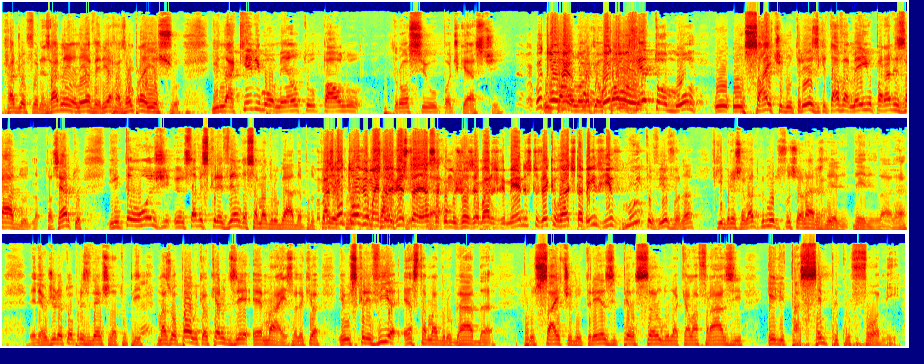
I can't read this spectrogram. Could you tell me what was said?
radiofonizar, nem, nem haveria razão para isso. E naquele momento, Paulo trouxe o podcast. o Paulo, né, o Paulo retomou o, o, site do 13 que estava meio paralisado, tá certo? Então hoje eu estava escrevendo essa madrugada para o Mas quando tu ouve uma site, entrevista é. essa como José Mário Jimenez, tu vê que o rádio está bem vivo. Muito vivo, né? Fiquei impressionado com o número de funcionários é. dele, deles lá, né? Ele é o diretor-presidente da Tupi. É. Mas o Paulo, o que eu quero dizer é mais. Olha aqui, ó, eu escrevia esta madrugada para o site do 13 pensando naquela frase: ele está sempre com fome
